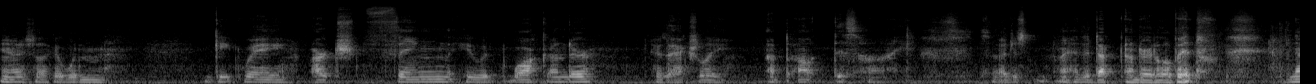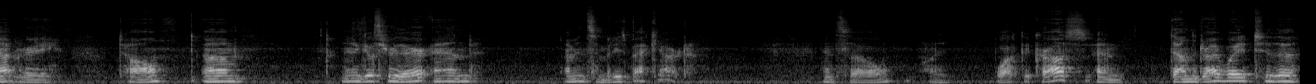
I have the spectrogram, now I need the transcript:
you know, it's like a wooden gateway arch thing that you would walk under. It was actually about this high. So I just, I had to duck under it a little bit. Not very tall. Um, and I go through there and I'm in somebody's backyard. And so I walk across and down the driveway to the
